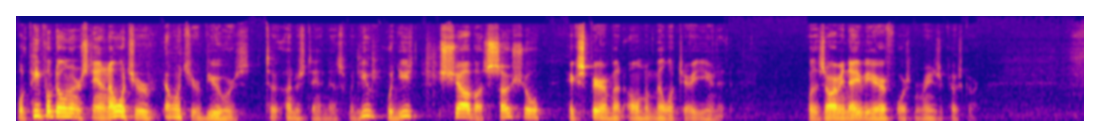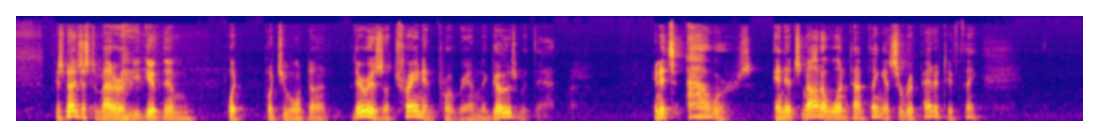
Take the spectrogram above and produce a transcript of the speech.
what people don't understand, and I want your, I want your viewers to understand this. When you, when you shove a social experiment on the military unit, whether it's Army, Navy, Air Force, Marines, or Coast Guard, it's not just a matter of you give them what, what you want done. There is a training program that goes with that. And it's hours. And it's not a one time thing, it's a repetitive thing.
